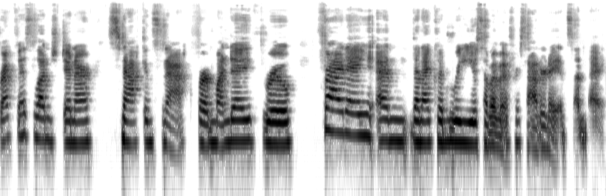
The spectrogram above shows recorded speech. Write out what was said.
breakfast, lunch, dinner, snack, and snack for Monday through Friday, and then I could reuse some of it for Saturday and Sunday.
